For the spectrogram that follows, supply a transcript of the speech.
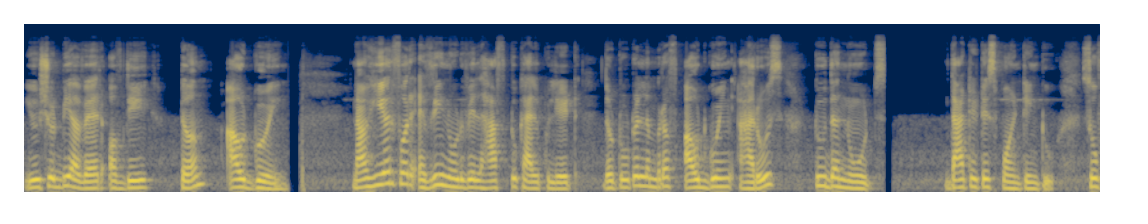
you should be aware of the term outgoing. Now here for every node we'll have to calculate the total number of outgoing arrows to the nodes that it is pointing to. So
